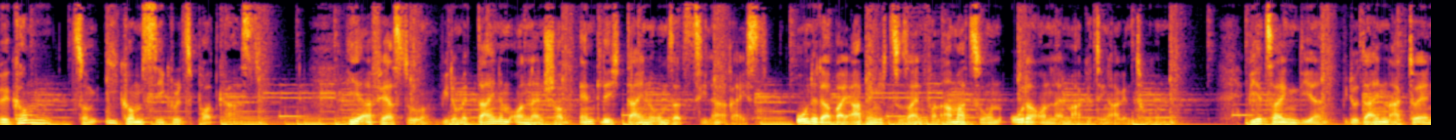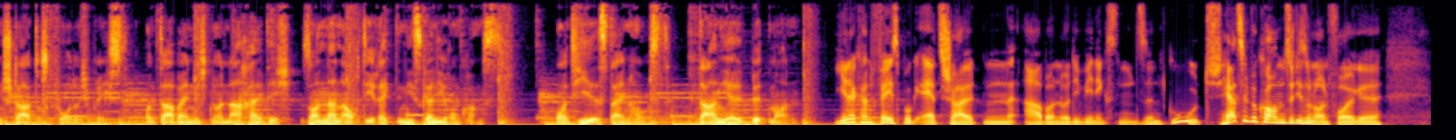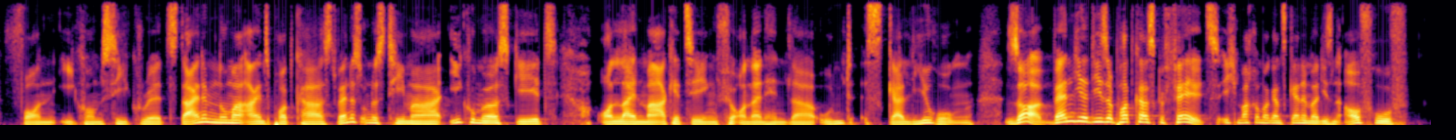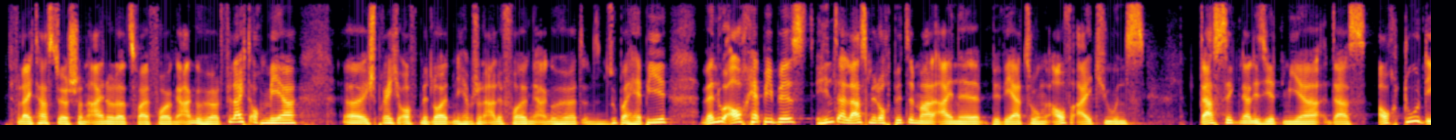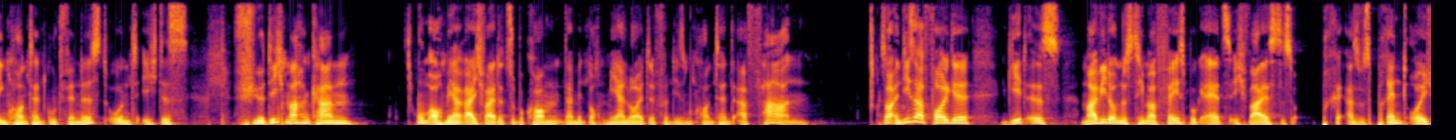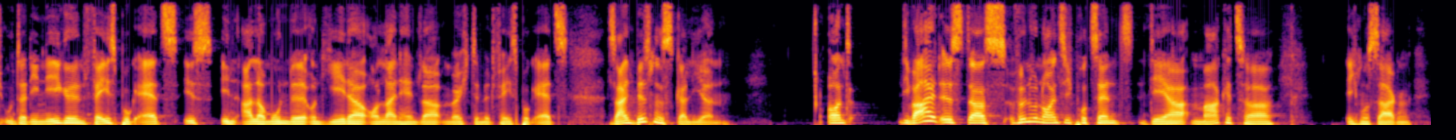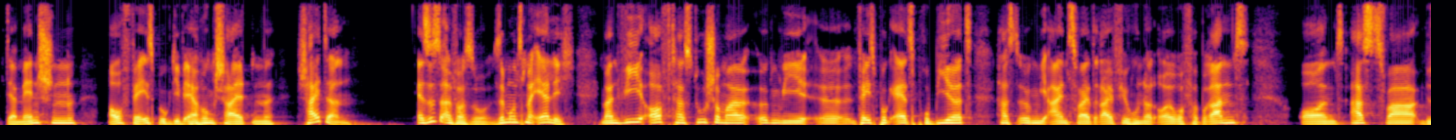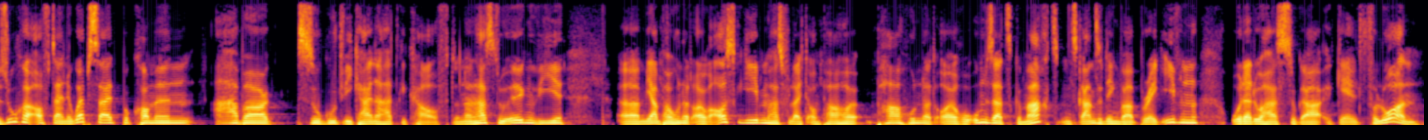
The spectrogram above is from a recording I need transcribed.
Willkommen zum Ecom Secrets Podcast. Hier erfährst du, wie du mit deinem Online-Shop endlich deine Umsatzziele erreichst, ohne dabei abhängig zu sein von Amazon oder Online-Marketing-Agenturen. Wir zeigen dir, wie du deinen aktuellen Status quo durchbrichst und dabei nicht nur nachhaltig, sondern auch direkt in die Skalierung kommst. Und hier ist dein Host, Daniel Bittmann. Jeder kann Facebook-Ads schalten, aber nur die wenigsten sind gut. Herzlich willkommen zu dieser neuen Folge von Ecom Secrets, deinem Nummer 1 Podcast, wenn es um das Thema E-Commerce geht, Online-Marketing für Online-Händler und Skalierung. So, wenn dir dieser Podcast gefällt, ich mache immer ganz gerne mal diesen Aufruf, Vielleicht hast du ja schon ein oder zwei Folgen angehört, vielleicht auch mehr. Äh, ich spreche oft mit Leuten, die haben schon alle Folgen angehört und sind super happy. Wenn du auch happy bist, hinterlass mir doch bitte mal eine Bewertung auf iTunes. Das signalisiert mir, dass auch du den Content gut findest und ich das für dich machen kann, um auch mehr Reichweite zu bekommen, damit noch mehr Leute von diesem Content erfahren. So, in dieser Folge geht es mal wieder um das Thema Facebook Ads. Ich weiß, das also es brennt euch unter den Nägeln. Facebook Ads ist in aller Munde und jeder Online-Händler möchte mit Facebook Ads sein Business skalieren. Und die Wahrheit ist, dass 95% der Marketer ich muss sagen, der Menschen auf Facebook die Werbung schalten, scheitern. Es ist einfach so, sind wir uns mal ehrlich. Ich meine, wie oft hast du schon mal irgendwie äh, Facebook-Ads probiert, hast irgendwie ein, zwei, drei, 400 Euro verbrannt und hast zwar Besucher auf deine Website bekommen, aber so gut wie keiner hat gekauft. Und dann hast du irgendwie ähm, ja ein paar hundert Euro ausgegeben, hast vielleicht auch ein paar, paar hundert Euro Umsatz gemacht. Das ganze Ding war Break-Even oder du hast sogar Geld verloren.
